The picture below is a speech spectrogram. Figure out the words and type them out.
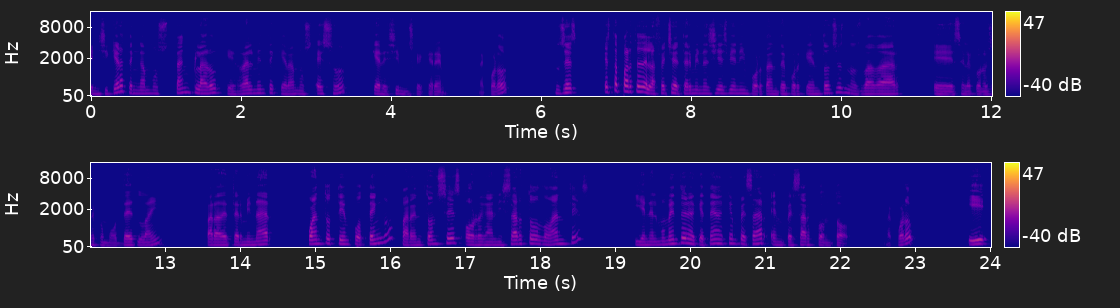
que ni siquiera tengamos tan claro que realmente queramos eso que decimos que queremos. ¿De acuerdo? Entonces, esta parte de la fecha de término sí es bien importante porque entonces nos va a dar, eh, se le conoce como deadline, para determinar cuánto tiempo tengo para entonces organizar todo antes y en el momento en el que tenga que empezar, empezar con todo. ¿De acuerdo? Y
